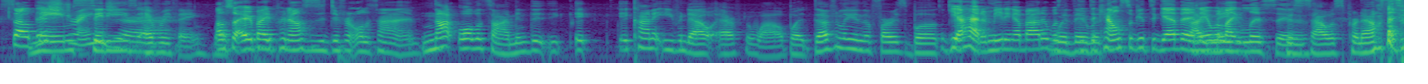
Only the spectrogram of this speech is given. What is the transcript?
So this Names, stranger, cities, everything. Oh, so everybody pronounces it different all the time. Not all the time, and the, it it, it kind of evened out after a while, but definitely in the first book. Yeah, I had a meeting about it. Was did the was- council get together and I they were like, "Listen, This is how it's pronounced.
